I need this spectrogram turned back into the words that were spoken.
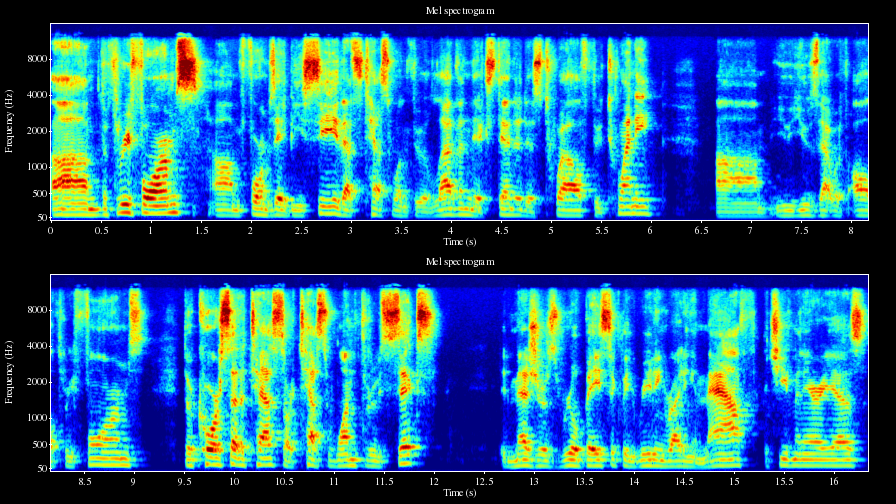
Um, the three forms, um, forms A, B, C, that's test one through 11. The extended is 12 through 20. Um, you use that with all three forms. The core set of tests are tests one through six. It measures real basically reading, writing, and math achievement areas,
